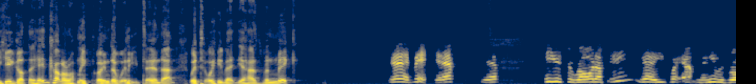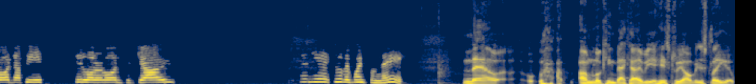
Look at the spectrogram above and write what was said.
you got the head collar on him, Gwenda, when he turned up. We're talking about your husband, Mick. Yeah, Mick, yep, yep. He used to ride up here. Yeah, he went up and he was riding up here. Did a lot of riding for Joe. And yeah, so they went from there. Now, uh, I'm looking back over your history. Obviously, uh,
